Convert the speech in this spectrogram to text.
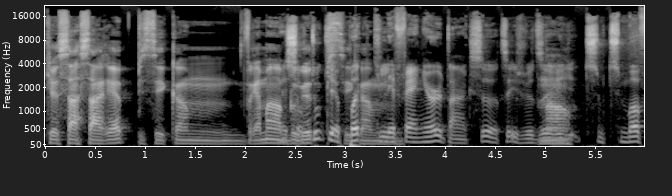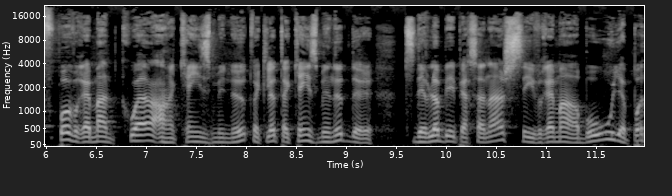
Que ça s'arrête, puis c'est comme vraiment Mais brut. surtout qu'il n'y a pas comme... de cliffhanger tant que ça. tu sais, Je veux dire, Non. tu, tu m'offres pas vraiment de quoi en 15 minutes. Fait que là, tu as 15 minutes de. Tu développes des personnages, c'est vraiment beau. Il n'y a pas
